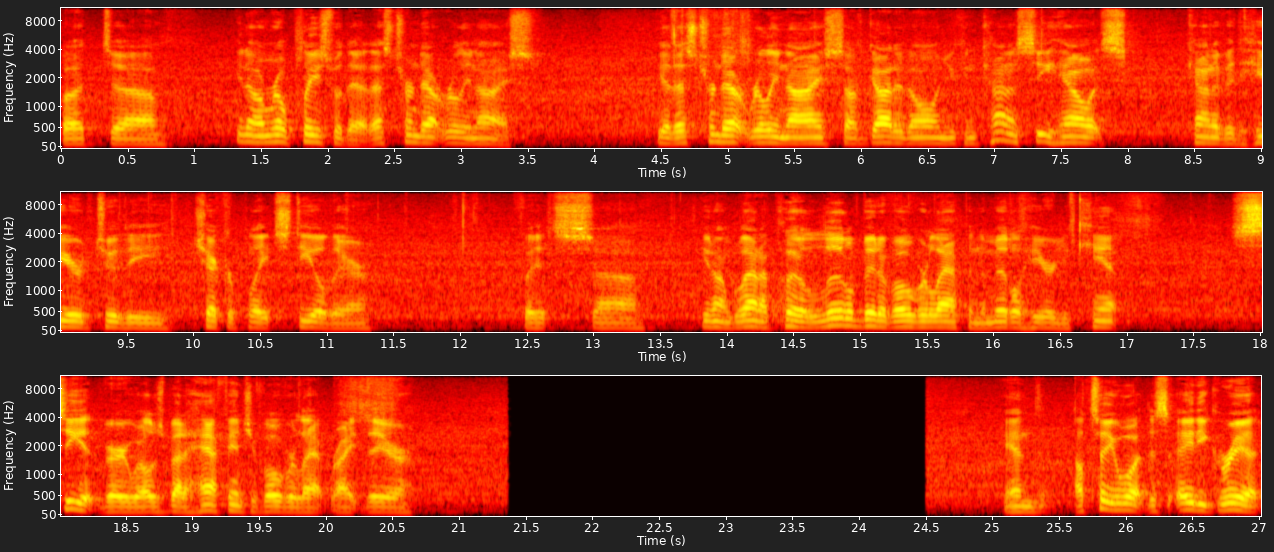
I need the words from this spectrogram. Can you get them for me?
But, uh, you know, I'm real pleased with that. That's turned out really nice. Yeah, that's turned out really nice. I've got it on. You can kind of see how it's kind of adhered to the checker plate steel there. But it's, uh, you know, I'm glad I put a little bit of overlap in the middle here. You can't see it very well. There's about a half inch of overlap right there. And I'll tell you what, this 80 grit,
